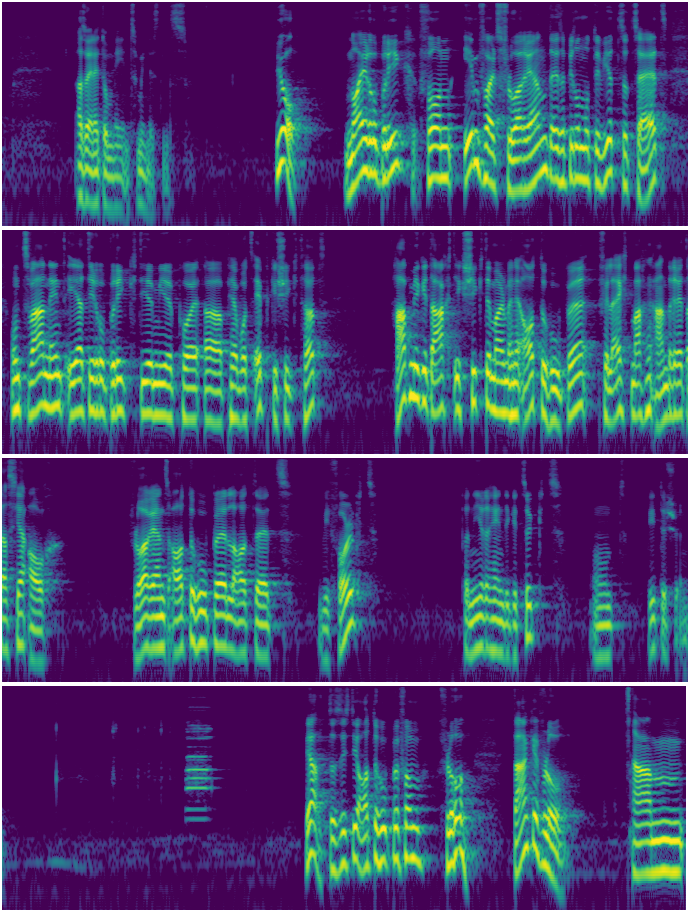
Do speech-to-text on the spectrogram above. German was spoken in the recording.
Also eine Domain zumindest. Jo, Neue Rubrik von ebenfalls Florian, der ist ein bisschen motiviert zurzeit. Und zwar nennt er die Rubrik, die er mir per, äh, per WhatsApp geschickt hat. Hab mir gedacht, ich schicke dir mal meine Autohupe, vielleicht machen andere das ja auch. Florians Autohupe lautet wie folgt. Paniererhände gezückt und bitteschön. Ja, das ist die Autohupe vom Flo. Danke, Flo. Ähm,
